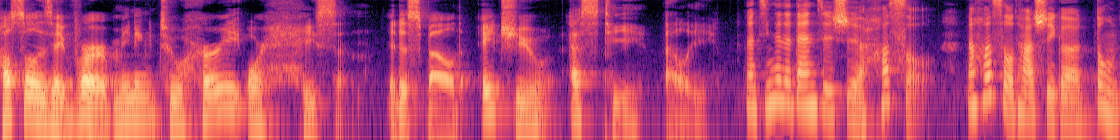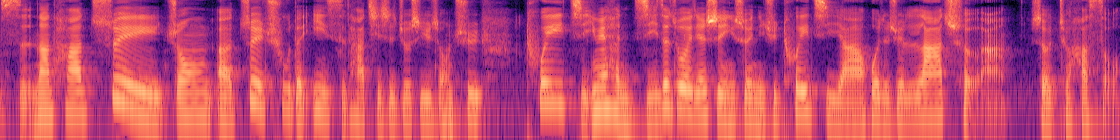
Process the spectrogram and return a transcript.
Hustle is a verb meaning to hurry or hasten. It is spelled H U S T L E. 那今天的单字是 hustle。那 hustle 它是一个动词，那它最终呃最初的意思，它其实就是一种去推挤，因为很急着做一件事情，所以你去推挤啊，或者去拉扯啊。So to hustle.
